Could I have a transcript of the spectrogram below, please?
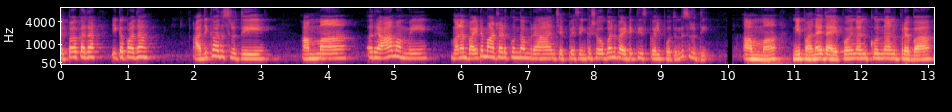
చెప్పావు కదా ఇక పద. అది కాదు శృతి. అమ్మా రా మమ్మీ. మనం బయట మాట్లాడుకుందాం రా అని చెప్పేసి ఇంకా శోభను బయటికి తీసుకువెళ్ళిపోతుంది శృతి. అమ్మ నీ పని అయితే అయిపోయింది అనుకున్నాను ప్రభా.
